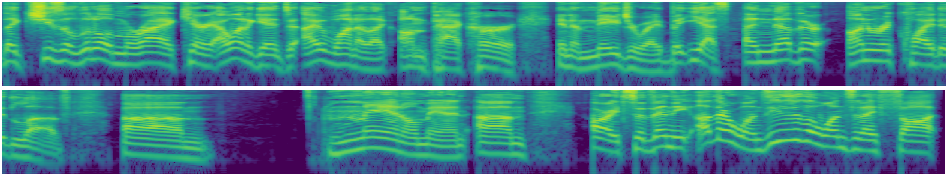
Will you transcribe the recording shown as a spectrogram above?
like she's a little Mariah Carey. I want to get into I want to like unpack her in a major way. But yes, another unrequited love. Um man oh man. Um all right, so then the other ones, these are the ones that I thought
